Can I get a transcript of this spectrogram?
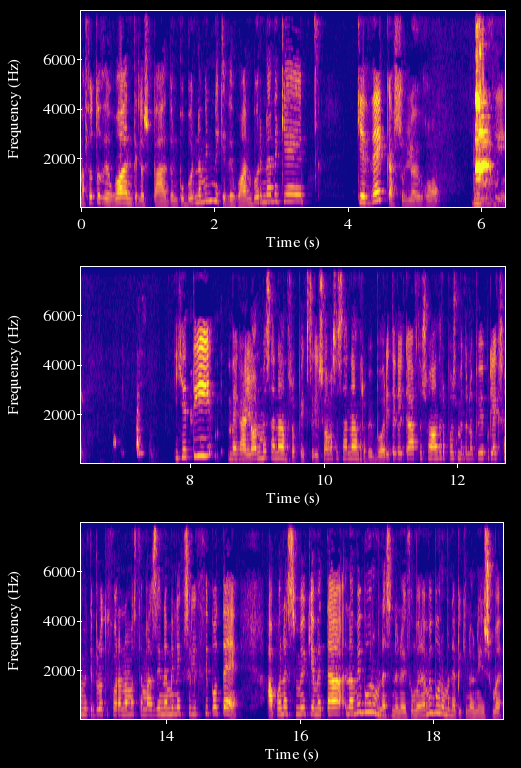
με αυτό το the one τέλος πάντων, που μπορεί να μην είναι και the one, μπορεί να είναι και, και δέκα σου λέω εγώ. Ναι. Γιατί μεγαλώνουμε σαν άνθρωποι, εξελισσόμαστε σαν άνθρωποι. Μπορεί τελικά αυτός ο άνθρωπος με τον οποίο επιλέξαμε την πρώτη φορά να είμαστε μαζί να μην εξελιχθεί ποτέ. Από ένα σημείο και μετά να μην μπορούμε να συνεννοηθούμε, να μην μπορούμε να επικοινωνήσουμε.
